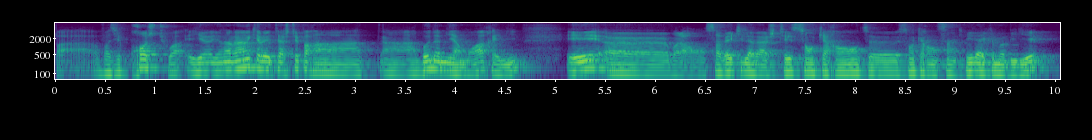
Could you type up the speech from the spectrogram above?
on va dire proches, tu vois. Et il y en avait un qui avait été acheté par un, un bon ami à moi, Rémi. Et euh, voilà, on savait qu'il avait acheté 140, 145 000 avec le mobilier.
